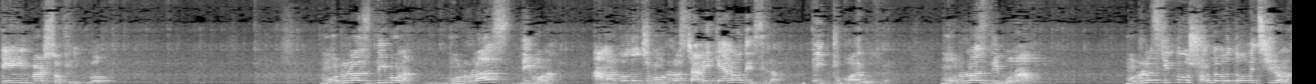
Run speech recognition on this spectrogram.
টেন ইনভার্স অফ লিখব। মডুলাস দিব না। মডুলাস দিব না। আমার কথা হচ্ছে মডুলাসটা আমি কেন দিয়েছিলাম? একটু পরে বুঝবেন। মডুলাস দিব না। মডুলাস কিন্তু সংখ্যাগতভাবে ছিল না।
